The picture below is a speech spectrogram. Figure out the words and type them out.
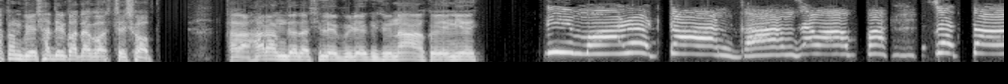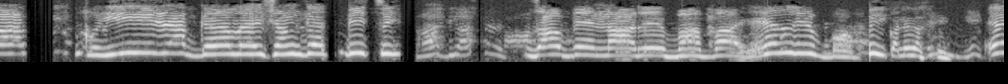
এখন বিয়ে কথা করছে সব। তারা হারাম দাদা ছেলে ভিড়ে কিছু না করে নিয়ে টান তার সঙ্গে যাবে না রে বাবা হেলি বাবি কনে যাচ্ছি। এ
